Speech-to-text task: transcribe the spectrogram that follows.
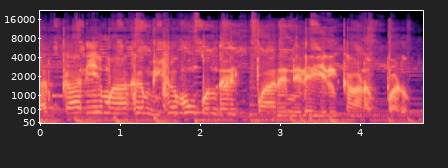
தற்காலிகமாக மிகவும் கொந்தளிப்பான நிலையில் காணப்படும்.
